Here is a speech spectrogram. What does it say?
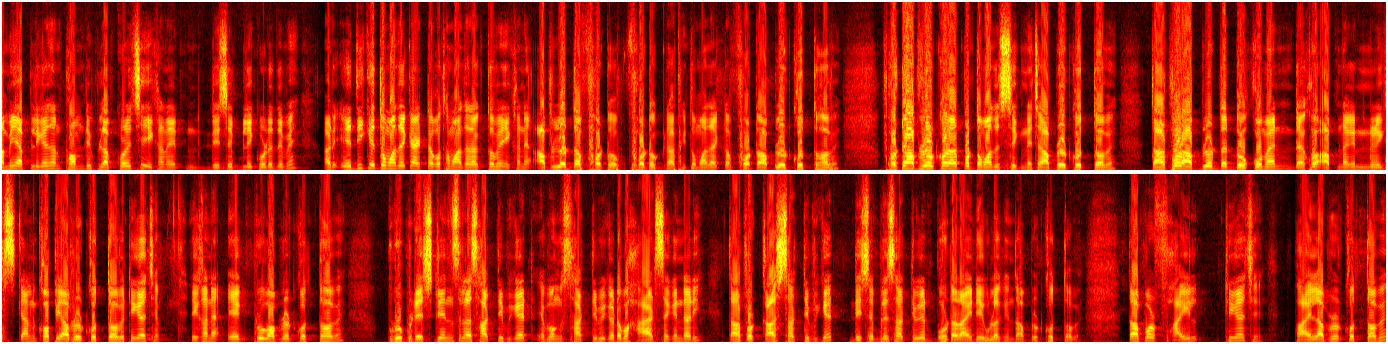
আমি অ্যাপ্লিকেশান ফর্মটি ফিল আপ করেছি, এখানে ডিসিপ্লি করে দেবে। আর এদিকে তোমাদেরকে একটা কথা মাথায় রাখতে হবে, এখানে আপলোড দ্য ফটো ফটোগ্রাফি তোমাদের একটা ফটো আপলোড করতে হবে। ফটো আপলোড করার পর তোমাদের সিগনেচার আপলোড করতে হবে। তারপর আপলোড দ্য ডকুমেন্ট দেখো আপনাকে স্ক্যান কপি আপলোড করতে হবে, ঠিক আছে? এখানে এগ প্রুফ আপলোড করতে হবে। প্রুফ রেসিডেন্সিয়াল সার্টিফিকেট এবং সার্টিফিকেট অফ হায়ার সেকেন্ডারি তারপর caste certificate disability certificate voter ID এগুলো কিন্তু আপলোড করতে হবে। তারপর ফাইল ঠিক আছে? ফাইল আপলোড করতে হবে।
